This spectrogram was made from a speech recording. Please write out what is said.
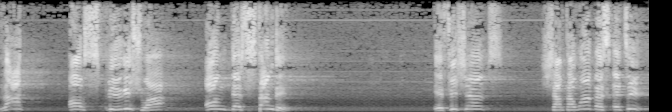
Lack of spiritual understanding. Ephesians chapter 1 verse 18.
